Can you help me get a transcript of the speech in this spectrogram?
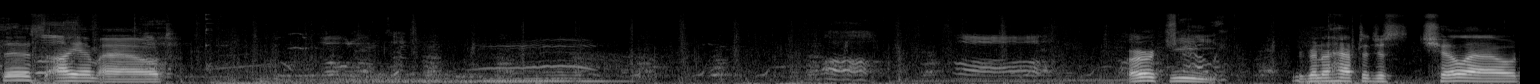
this, I am out. Urki, you're gonna have to just chill out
